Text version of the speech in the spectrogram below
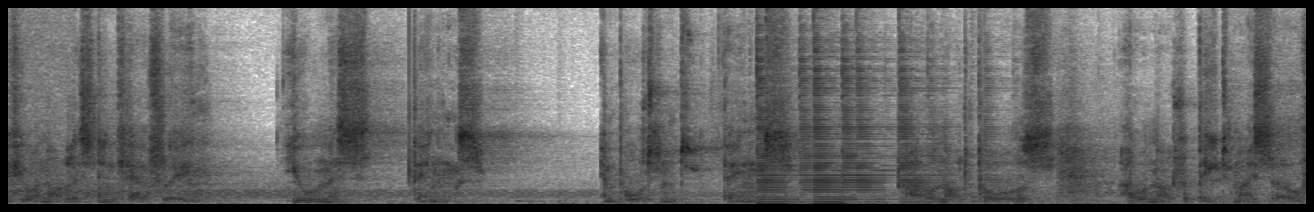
If you are not listening carefully, you will miss things. Important things. I will not pause. I will not repeat myself.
